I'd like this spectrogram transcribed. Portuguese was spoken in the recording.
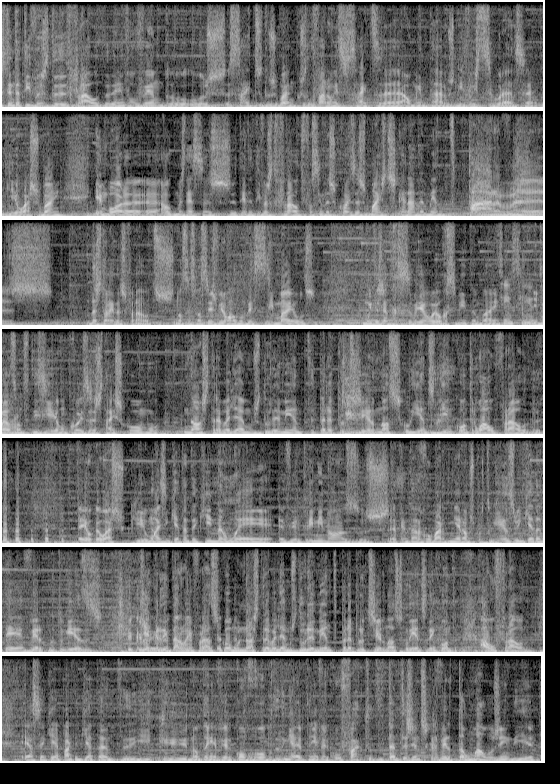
As tentativas de fraude envolvendo os sites dos bancos levaram esses sites a aumentar os níveis de segurança e eu acho bem, embora uh, algumas dessas tentativas de fraude fossem das coisas mais descaradamente parvas da história das fraudes. Não sei se vocês viram algum desses e-mails que muita gente recebeu. Eu recebi também sim, sim, e-mails onde diziam coisas tais como nós trabalhamos duramente para proteger nossos clientes de encontro ao fraude. Eu, eu, acho que o mais inquietante aqui não é haver criminosos a tentar roubar dinheiro aos portugueses, o inquietante é haver portugueses que acreditaram em frases como nós trabalhamos duramente para proteger nossos clientes de encontro ao fraude. Essa é que é a parte inquietante e que não tem a ver com roubo de dinheiro, tem a ver com o facto de tanta gente escrever tão mal hoje em dia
